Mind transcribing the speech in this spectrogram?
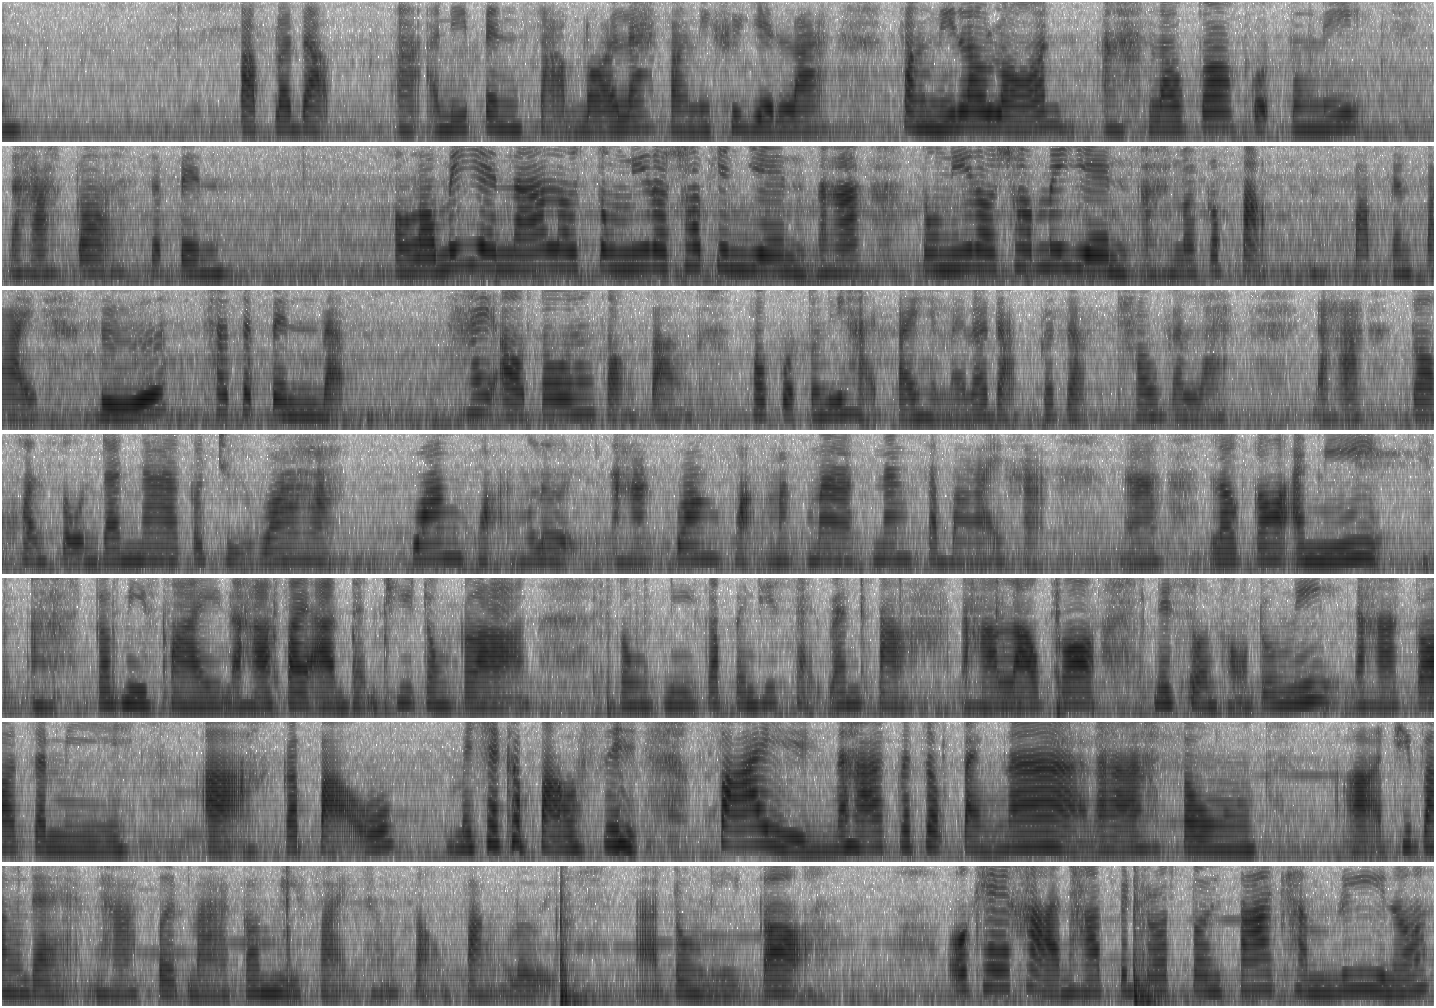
ปรับระดับอะอันนี้เป็น 300แล้วฝั่งนี้คือเย็นละ ฝั่งนี้เราร้อนอะเราก็กดตรงนี้นะคะ ก็จะเป็นของเราไม่เย็นนะ เราตรงนี้เราชอบเย็นๆนะคะ ตรงนี้เราชอบไม่เย็นอะเราก็ปรับปรับกันไป หรือถ้าจะเป็นแบบให้ออโต้ทั้งสองฝั่ง พอกดตรงนี้หายไปเห็นไหมระดับก็จะเท่ากันแล้วนะคะ ก็คอนโซลด้านหน้าก็ถือว่า กว้างขวางเลยนะคะ กว้างขวางมาก ๆ นั่งสบายค่ะนะแล้วก็อันนี้ก็มีไฟนะคะ ไฟอ่านแผนที่ตรงกลาง ตรงนี้ก็เป็นที่ใส่แว่นตานะคะ แล้วก็ในส่วนของตรงนี้นะคะ ก็จะมีกระเป๋าไม่ใช่กระเป๋าสิไฟนะคะ กระจกแต่งหน้านะคะ ตรงที่บังแดดนะคะ เปิดมาก็มีไฟทั้งสองฝั่งเลยนะตรงนี้ก็โอเคค่ะนะคะ เป็นรถ Toyota Camry เนาะ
